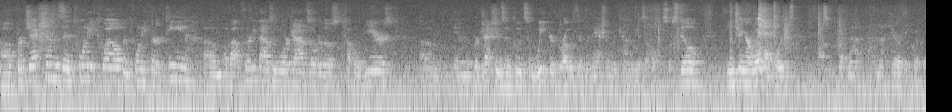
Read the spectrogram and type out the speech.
Uh, Projections in 2012 and 2013, um, about 30,000 more jobs over those couple of years. Um, And the projections include some weaker growth in the national economy as a whole. So still inching our way upwards, um, but not, not terribly quickly.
